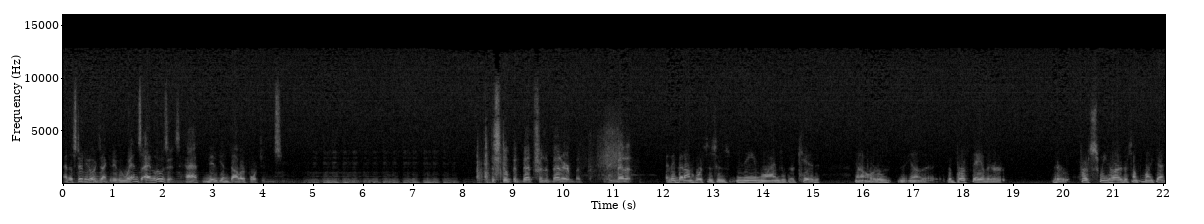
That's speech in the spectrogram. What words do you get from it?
and the studio executive who wins and loses half million dollar fortunes. The stupid bet for the better, but they bet it. And they bet on horses whose name rhymes with their kid, you know, or who, you know, the, the birthday of their their first sweetheart or something like that.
